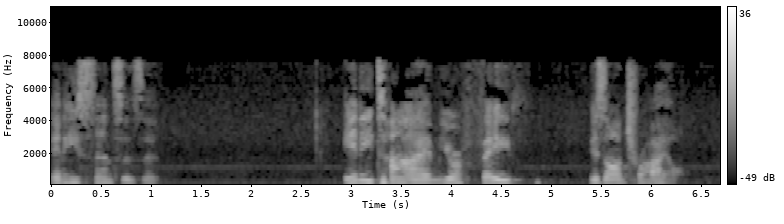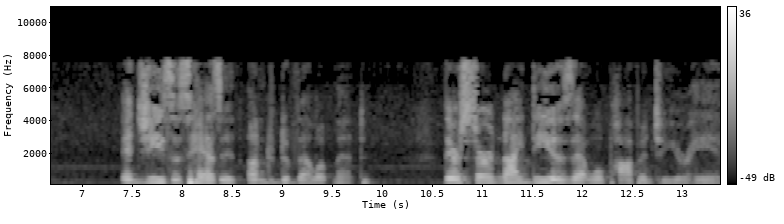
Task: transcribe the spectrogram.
And he senses it. Anytime your faith is on trial and Jesus has it under development, there are certain ideas that will pop into your head.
